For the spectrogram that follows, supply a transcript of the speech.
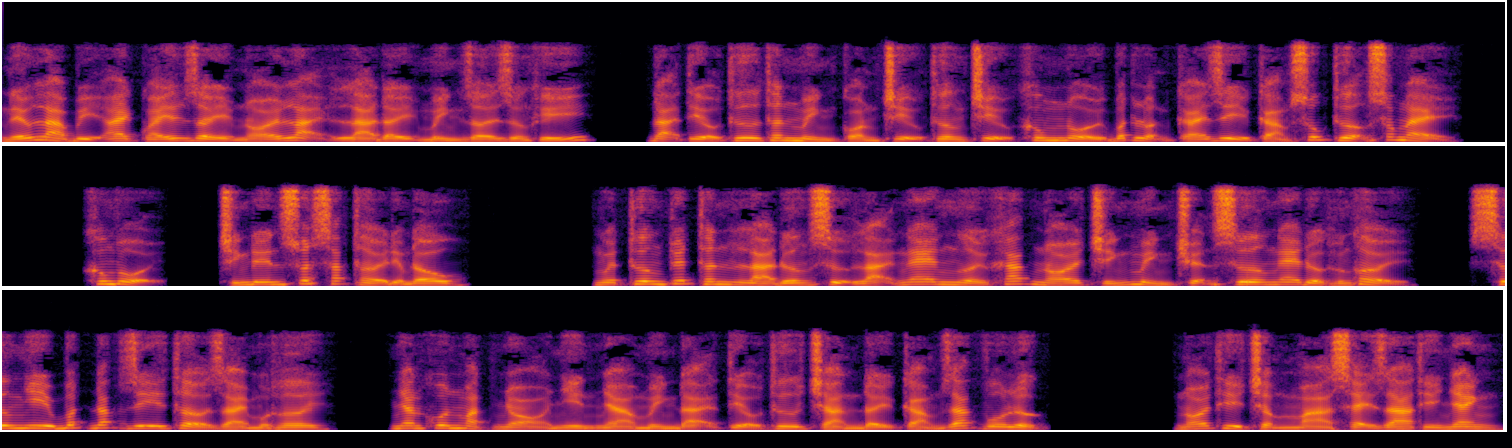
nếu là bị ai quấy rầy nói lại là đầy mình rời giường khí, đại tiểu thư thân mình còn chịu thương chịu không nổi bất luận cái gì cảm xúc thượng sốc này. Không nổi, chính đến xuất sắc thời điểm đâu. Nguyệt Thương Tuyết thân là đương sự lại nghe người khác nói chính mình chuyện xưa nghe được hứng khởi, Sương Nhi bất đắc dĩ thở dài một hơi, nhăn khuôn mặt nhỏ nhìn nhà mình đại tiểu thư tràn đầy cảm giác vô lực. Nói thì chậm mà xảy ra thì nhanh,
